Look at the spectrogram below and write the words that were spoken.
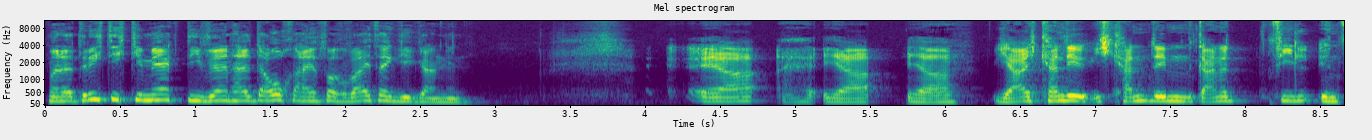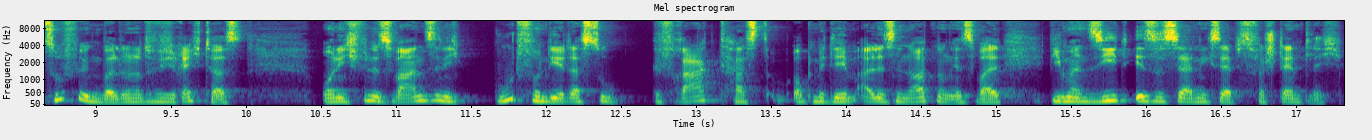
Man hat richtig gemerkt, die wären halt auch einfach weitergegangen. Ja, ja, ja. Ja, ich kann, dir, ich kann dem gar nicht viel hinzufügen, weil du natürlich recht hast. Und ich finde es wahnsinnig gut von dir, dass du gefragt hast, ob mit dem alles in Ordnung ist, weil, wie man sieht, ist es ja nicht selbstverständlich.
